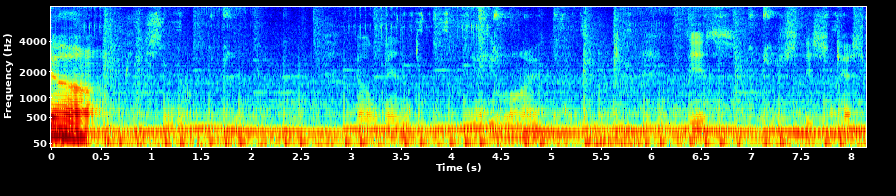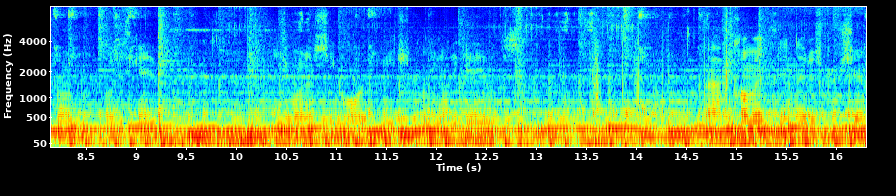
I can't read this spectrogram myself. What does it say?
Later. Oh, and if you like this, this test run for this game, and you want to see more of me just playing other games, uh, comment in the description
